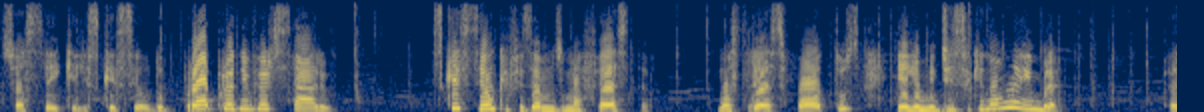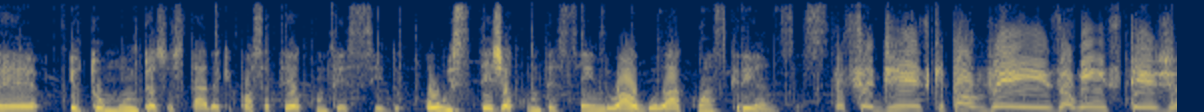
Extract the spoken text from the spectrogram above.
Só sei que ele esqueceu do próprio aniversário. Esqueceu que fizemos uma festa. Mostrei as fotos e ele me disse que não lembra. É, eu tô muito assustada que possa ter acontecido ou esteja acontecendo algo lá com as crianças. Você diz que talvez alguém esteja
